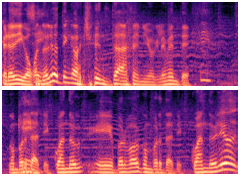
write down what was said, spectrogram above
Pero digo, Sí. cuando Leo tenga 80 años, Clemente, comportate. Cuando, eh, por favor, comportate. Cuando Leo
